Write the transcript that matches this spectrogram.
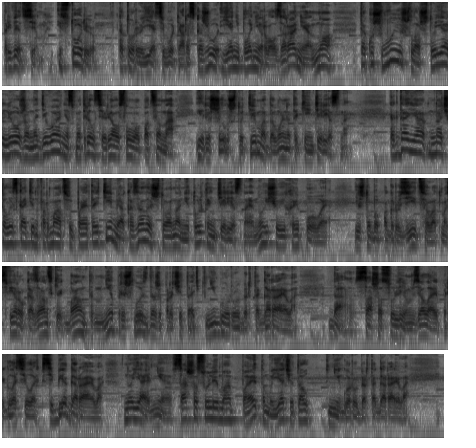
Привет всем! Историю, которую я сегодня расскажу, я не планировал заранее, но так уж вышло, что я лежа на диване смотрел сериал «Слово пацана» и решил, что тема довольно-таки интересная. Когда я начал искать информацию по этой теме, оказалось, что она не только интересная, но еще и хайповая. И чтобы погрузиться в атмосферу казанских банд, мне пришлось даже прочитать книгу Роберта Гараева. Да, Саша Сулим взяла и пригласила к себе Гараева, но я не Саша Сулима, поэтому я читал книгу Роберта Гараева.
